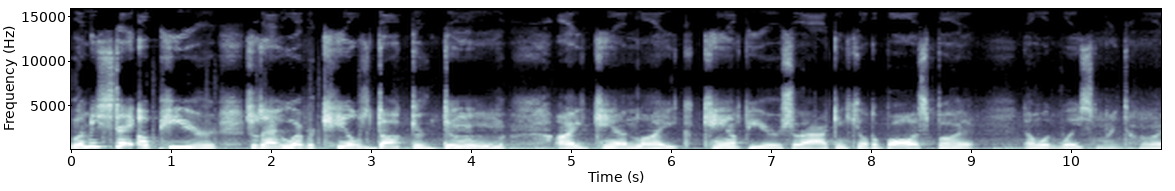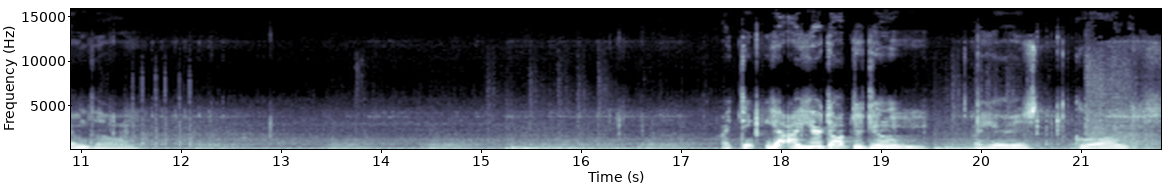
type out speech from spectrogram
let me stay up here so that whoever kills Doctor Doom, I can, like, camp here so that I can kill the boss, but that would waste my time, though. I think, yeah, I hear Doctor Doom. I hear his gloves.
